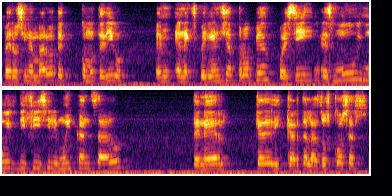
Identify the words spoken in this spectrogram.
pero sin embargo, te, como te digo, en, experiencia propia, pues sí, es muy, muy difícil y muy cansado tener que dedicarte a las dos cosas,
